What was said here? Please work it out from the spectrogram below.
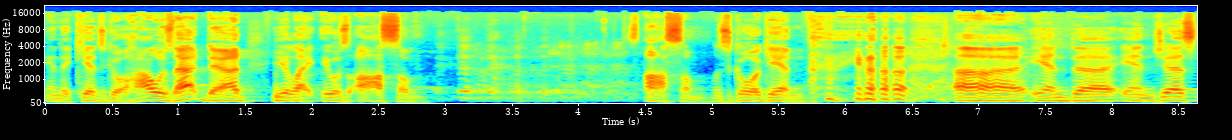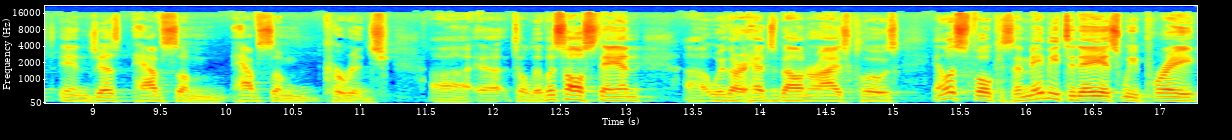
and the kids go, how was that, dad? You're like, it was awesome. Awesome. Let's go again. uh, and, uh, and, just, and just have some, have some courage uh, uh, to live. Let's all stand uh, with our heads bowed and our eyes closed, and let's focus. And maybe today, as we pray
